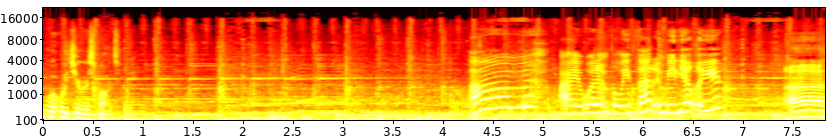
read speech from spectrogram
what would your response be? Um, I wouldn't believe that immediately. Uh,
